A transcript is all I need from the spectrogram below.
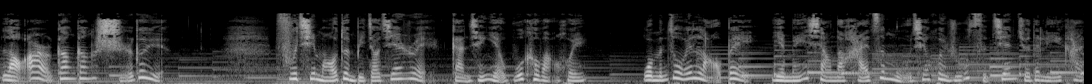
老二刚刚十个月。夫妻矛盾比较尖锐，感情也无可挽回。我们作为老辈，也没想到孩子母亲会如此坚决的离开。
